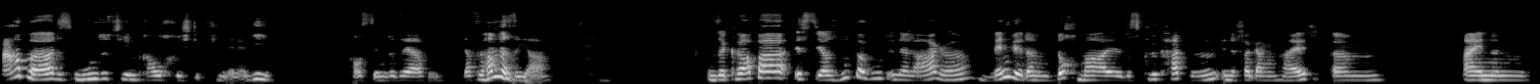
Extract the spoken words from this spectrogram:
Aber das Immunsystem braucht richtig viel Energie aus den Reserven. Dafür haben wir sie ja. Unser Körper ist ja super gut in der Lage, wenn wir dann doch mal das Glück hatten in der Vergangenheit, ähm, einen,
